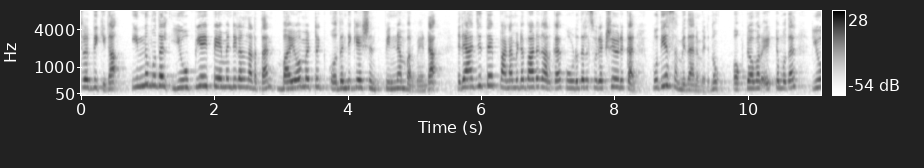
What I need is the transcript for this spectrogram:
ശ്രദ്ധിക്കുക. ഇന്നു മുതൽ യു പി ഐ പേയ്മെന്റുകൾ നടത്താൻ ബയോമെട്രിക് ഒതന്റിക്കേഷൻ പിൻ നമ്പർ വേണ്ട. രാജ്യത്തെ പണമിടപാടുകാർക്ക് കൂടുതൽ സുരക്ഷയൊരുക്കാൻ പുതിയ സംവിധാനം വരുന്നു. ഒക്ടോബർ എട്ട് മുതൽ യു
